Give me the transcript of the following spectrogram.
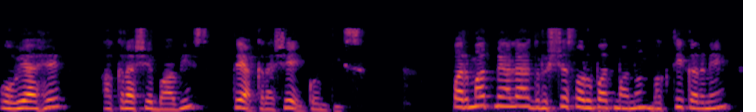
ओवे आहेत अकराशे बावीस ते अकराशे एकोणतीस. परमात्म्याला दृश्य स्वरूपात मानून भक्ती करणे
